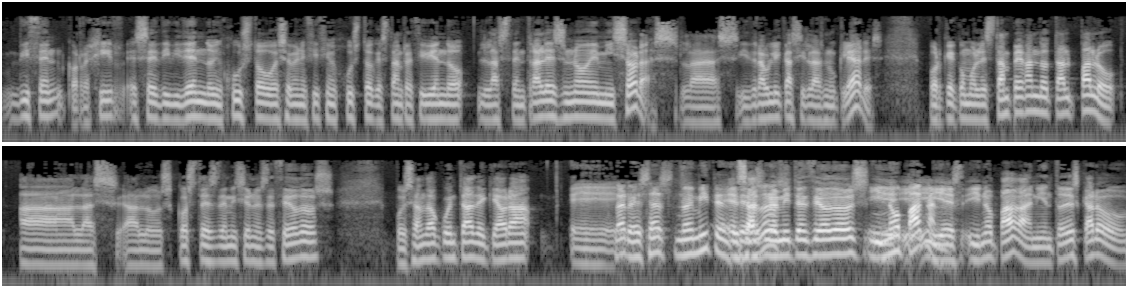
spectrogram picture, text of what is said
dicen, corregir ese dividendo injusto o ese beneficio injusto que están recibiendo las centrales no emisoras, las hidráulicas y las nucleares. Porque como le están pegando tal palo a, las, a los costes de emisiones de CO2, pues se han dado cuenta de que ahora... eh, Claro, esas no emiten esas CO2. no emiten CO2 y no pagan. Y, es- y no pagan. Y entonces, claro,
